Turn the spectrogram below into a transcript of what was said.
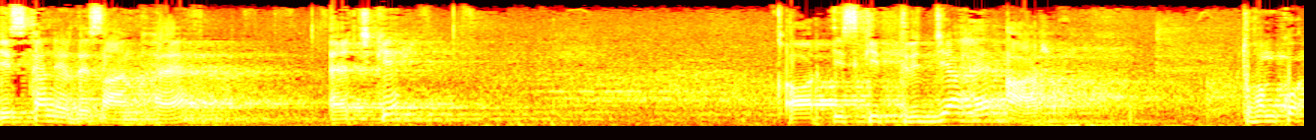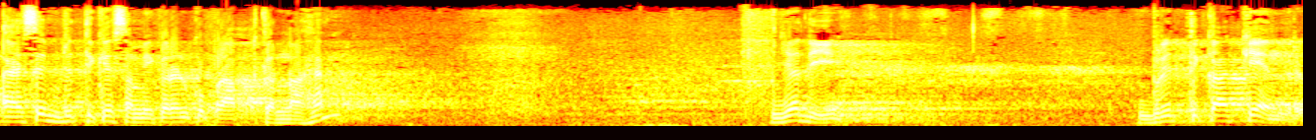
इसका निर्देशांक है h के और इसकी त्रिज्या है r तो हमको ऐसे वृत्त के समीकरण को प्राप्त करना है। यदि वृत्त का केंद्र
